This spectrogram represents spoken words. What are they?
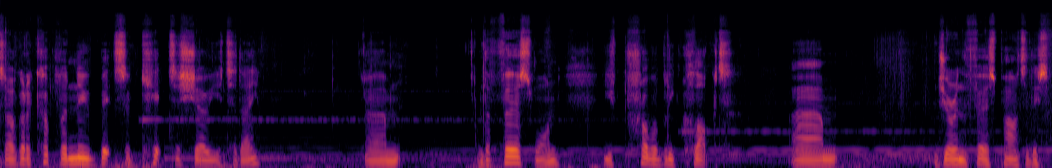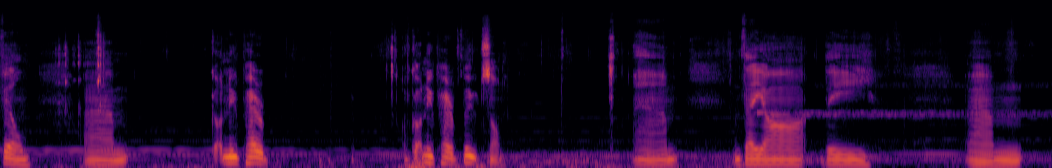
So I've got a couple of new bits of kit to show you today. Um, the first one you've probably clocked um, during the first part of this film. Um, got a new pair of I've got a new pair of boots on. Um, they are the um,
